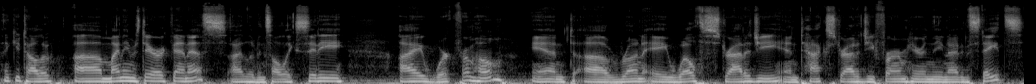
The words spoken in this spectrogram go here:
Thank you, Tolu. Uh, my name is Derick Van Ness. I live in Salt Lake City. I work from home and uh, run a wealth strategy and tax strategy firm here in the United States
